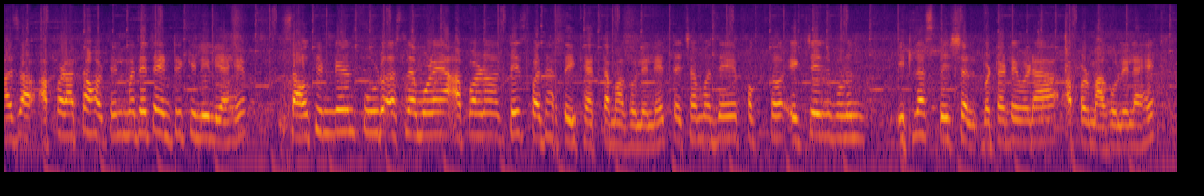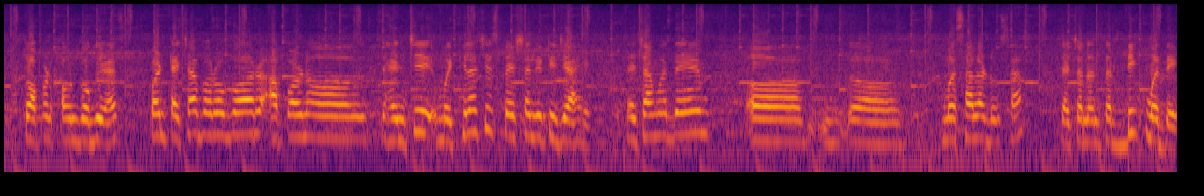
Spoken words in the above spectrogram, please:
आज आपण आता हॉटेलमध्ये तर एंट्री केलेली आहे. साऊथ इंडियन फूड असल्यामुळे आपण तेच पदार्थ इथे आत्ता मागवलेले आहेत. त्याच्यामध्ये फक्त एक्सचेंज म्हणून इथला स्पेशल बटाटेवडा आपण मागवलेला आहे. तो आपण खाऊन बघूयाच पण त्याच्याबरोबर आपण ह्यांची मैथिलाची स्पेशालिटी जी आहे त्याच्यामध्ये मसाला डोसा त्याच्यानंतर डीपमध्ये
